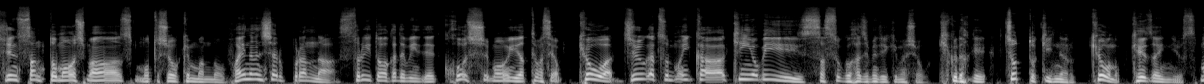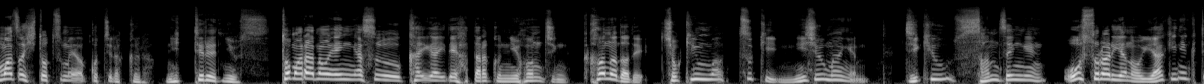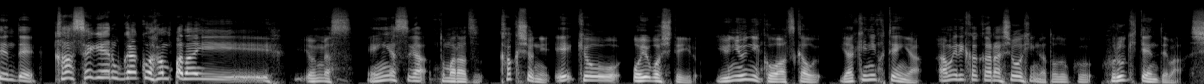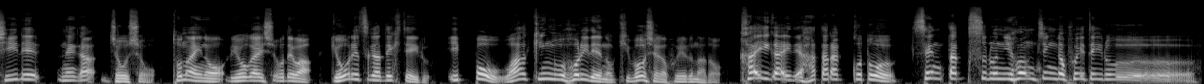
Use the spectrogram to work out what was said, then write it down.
しんさんと申します。元証券マンのファイナンシャルプランナー、ストリートアカデミーで講師もやってますよ。今日は10月6日金曜日、早速始めていきましょう。聞くだけ、ちょっと気になる今日の経済ニュース。まず一つ目はこちらから。日テレニュース。止まらぬ円安、海外で働く日本人、カナダで貯金は月20万円。時給3000円。オーストラリアの焼肉店で稼げる額半端ない読みます。円安が止まらず各所に影響を及ぼしている輸入肉を扱う焼肉店やアメリカから商品が届く古着店では仕入れ値が上昇。都内の両替商では行列ができている。一方、ワーキングホリデーの希望者が増えるなど、海外で働くことを選択する日本人が増えている。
